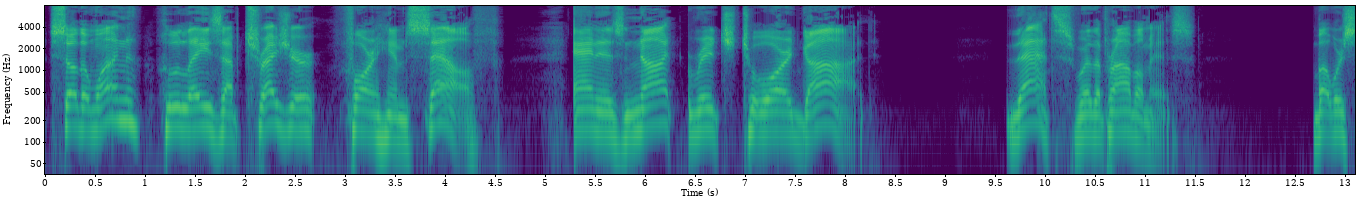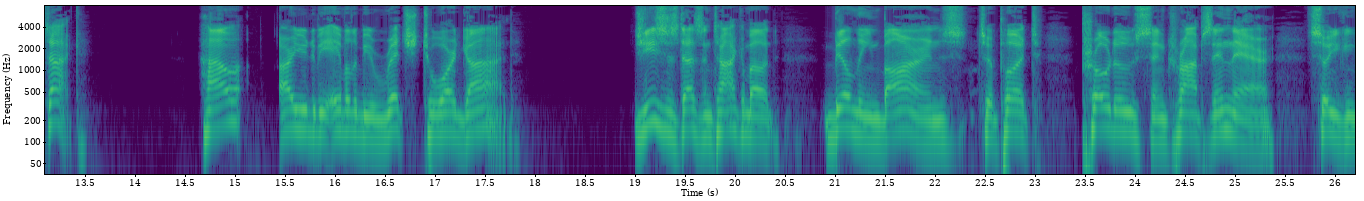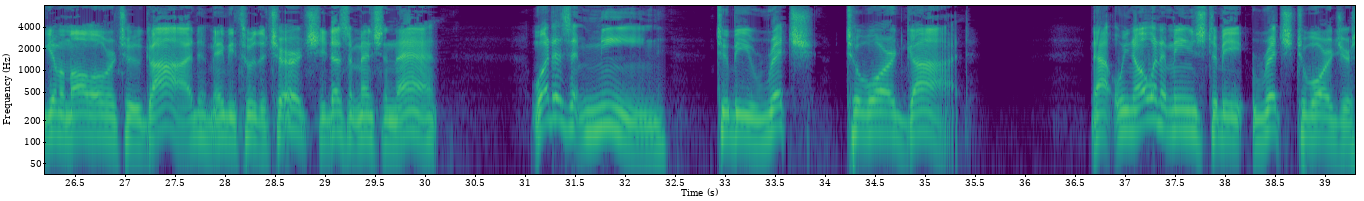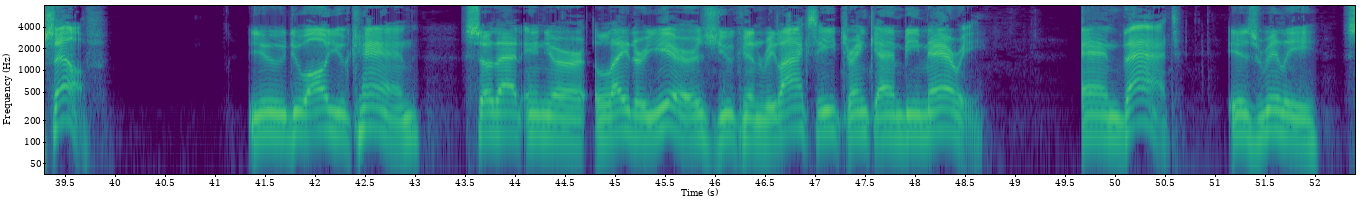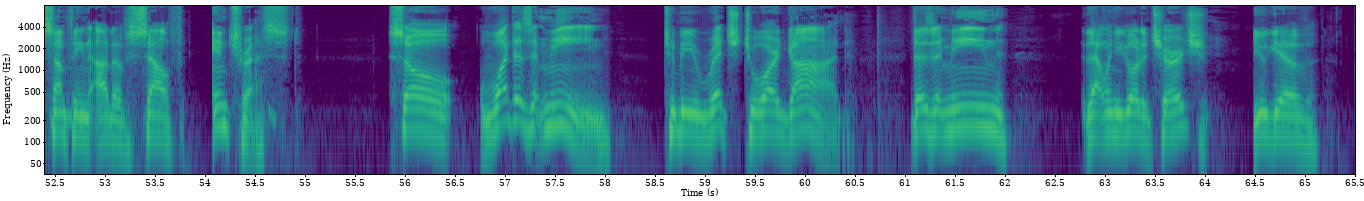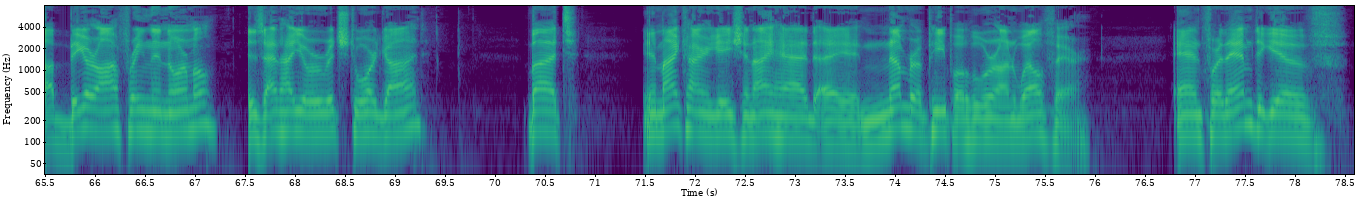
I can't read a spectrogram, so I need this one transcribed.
So the one who lays up treasure for himself and is not rich toward God. That's where the problem is. But we're stuck. How are you to be able to be rich toward God? Jesus doesn't talk about building barns to put produce and crops in there so you can give them all over to God, maybe through the church. He doesn't mention that. What does it mean to be rich toward God? Now, we know what it means to be rich toward yourself. You do all you can so that in your later years you can relax, eat, drink, and be merry. And that is really something out of self interest. So, what does it mean to be rich toward God? Does it mean that when you go to church, you give a bigger offering than normal? Is that how you were rich toward God? But in my congregation, I had a number of people who were on welfare. And for them to give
